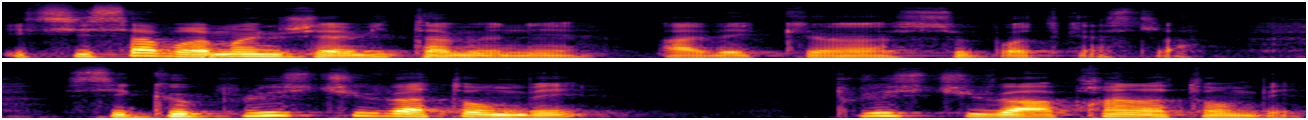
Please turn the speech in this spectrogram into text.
Et c'est ça vraiment que j'invite à mener avec euh, ce podcast-là. C'est que plus tu vas tomber, plus tu vas apprendre à tomber.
